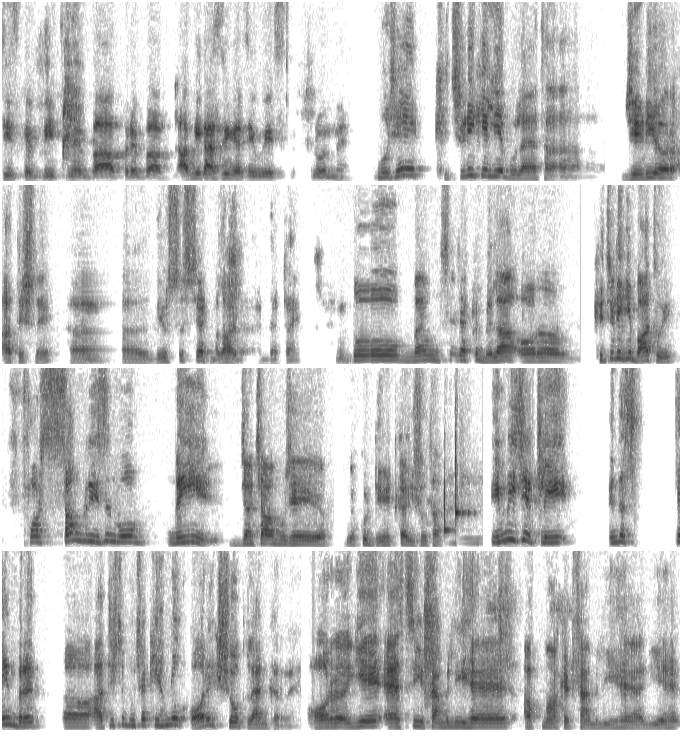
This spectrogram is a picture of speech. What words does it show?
चीज़ के बीच में बाप रे बाप। आपकी कास्टिंग कैसी हुई इस रोल में? मुझे खिचड़ी के लिए बुलाया था जेडी और आतिश ने मलाड एट दैट टाइम। तो मैं उनसे जाकर मिला और खिचड़ी की बात हुई। फॉर सम रीजन वो नहीं जचा मुझे कोई डेट का इशू था। Immediately in the same breath Atish ने पूछा कि हम लोग और एक शो प्लान कर रहे हैं। और ये ऐसी फैमिली है अप मार्केट फैमिली है ये है।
